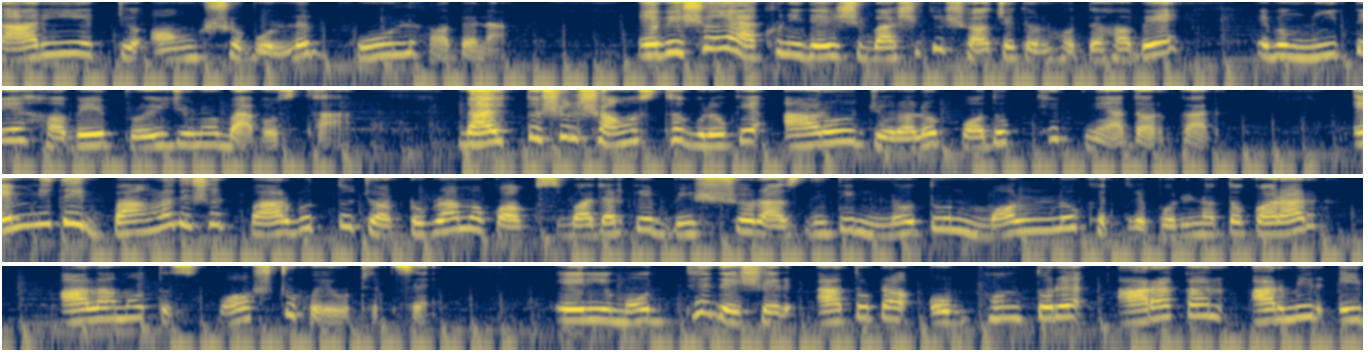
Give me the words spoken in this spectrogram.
তারই একটি অংশ বললে ভুল হবে না। এ বিষয়ে এখনই দেশবাসীকে সচেতন হতে হবে এবং নিতে হবে প্রয়োজনীয় ব্যবস্থা। দায়িত্বশীল সংস্থাগুলোকে আরও জোরালো পদক্ষেপ নেওয়া দরকার। এমনিতেই বাংলাদেশের পার্বত্য চট্টগ্রাম ও কক্সবাজারকে বিশ্ব রাজনীতির নতুন মল্লক্ষেত্রে পরিণত করার আলামত স্পষ্ট হয়ে উঠেছে। এরই মধ্যে দেশের এতটা অভ্যন্তরে আরাকান আর্মির এই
